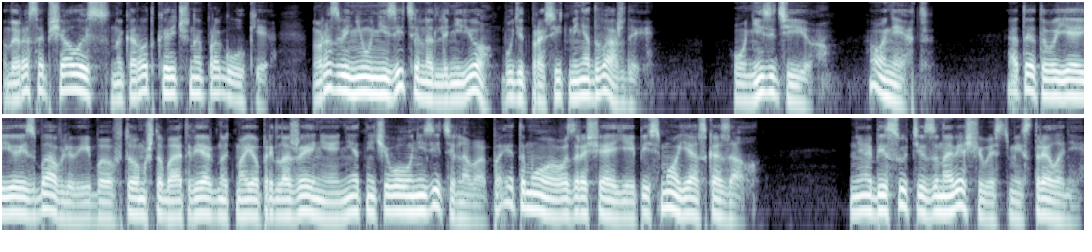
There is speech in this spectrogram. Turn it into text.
да раз общалась на короткой речной прогулке. Но разве не унизительно для нее будет просить меня дважды? Унизить ее? О нет. От этого я ее избавлю, ибо в том, чтобы отвергнуть мое предложение, нет ничего унизительного, поэтому, возвращая ей письмо, я сказал. «Не обессудьте за навязчивость, мисс Треллани.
